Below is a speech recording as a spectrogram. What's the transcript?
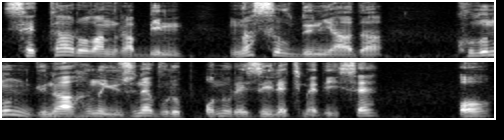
settar olan Rabbim nasıl dünyada kulunun günahını yüzüne vurup onu rezil etmediyse, o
